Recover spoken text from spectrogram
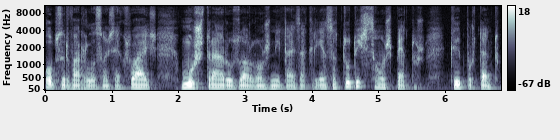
observar relações sexuais, mostrar os órgãos genitais à criança, tudo isto são aspectos que, portanto,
